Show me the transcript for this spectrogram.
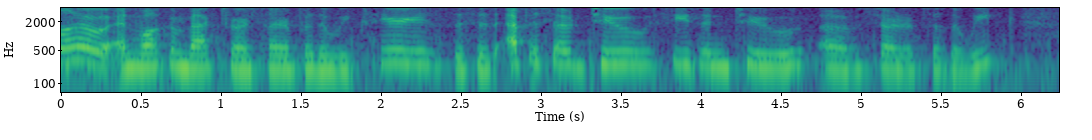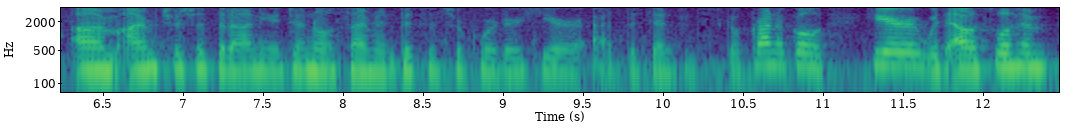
Hello, and welcome back to our Startup of the Week series. This is episode two, season two of Startups of the Week. Um, I'm Trisha Thadani, a general assignment business reporter here at the San Francisco Chronicle, here with Alex Wilhelm,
